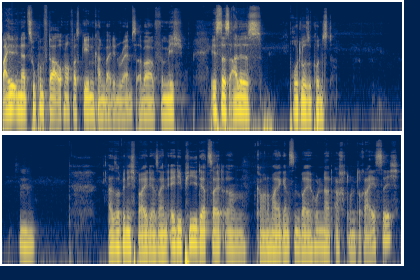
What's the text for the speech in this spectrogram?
Weil in der Zukunft da auch noch was gehen kann bei den Rams. Aber für mich ist das alles brotlose Kunst. Hm. Also bin ich bei dir. Sein ADP derzeit ähm, kann man nochmal ergänzen bei 138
